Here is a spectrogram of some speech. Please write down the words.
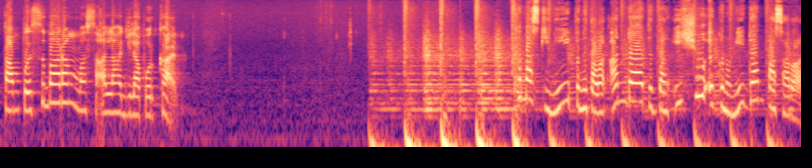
tanpa sebarang masalah dilaporkan. Kemas kini pengetahuan anda tentang isu ekonomi dan pasaran.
